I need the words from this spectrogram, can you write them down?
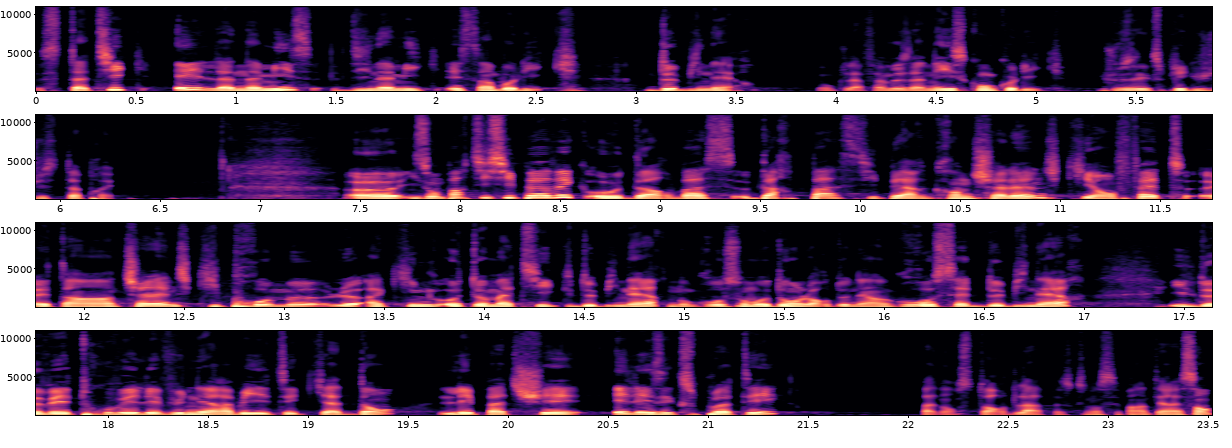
statique et l'analyse dynamique et symbolique de binaire. Donc la fameuse analyse concolique. Je vous explique juste après. Euh, ils ont participé avec au DARPA Cyber Grand Challenge, qui en fait est un challenge qui promeut le hacking automatique de binaire. Donc grosso modo, on leur donnait un gros set de binaires. Ils devaient trouver les vulnérabilités qu'il y a dedans, les patcher et les exploiter pas dans ce ordre-là, parce que sinon c'est pas intéressant,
